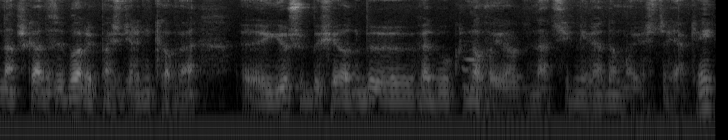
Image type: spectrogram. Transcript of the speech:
na przykład wybory październikowe y, już by się odbyły według nowej ordynacji, nie wiadomo jeszcze jakiej,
